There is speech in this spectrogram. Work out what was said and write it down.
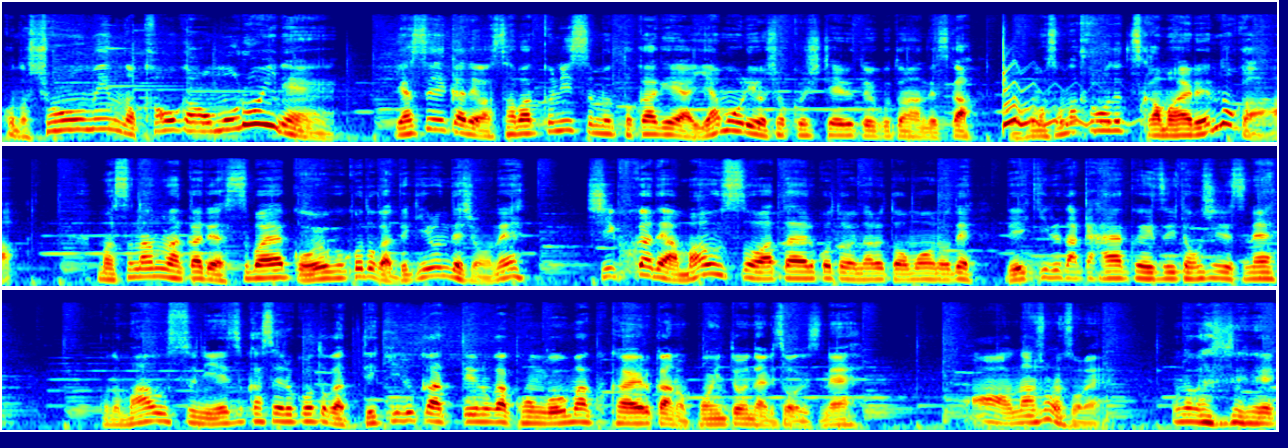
この正面の顔がおもろいね。野生下では砂漠に住むトカゲやヤモリを食しているということなんですがいやほんまそんな顔で捕まえれんのか？まあ砂の中では素早く泳ぐことができるんでしょうね。飼育下ではマウスを与えることになると思うのでできるだけ早く餌付いてほしいですねこのマウスに餌付かせることができるかっていうのが今後うまく変えるかのポイントになりそうですね。ああ、何しょねそれ。こんな感じでね、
